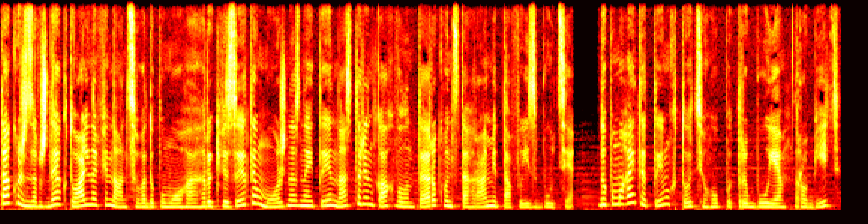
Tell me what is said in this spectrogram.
Також завжди актуальна фінансова допомога. Реквізити можна знайти на сторінках волонтерок в інстаграмі та Фейсбуці. Допомагайте тим, хто цього потребує. Робіть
